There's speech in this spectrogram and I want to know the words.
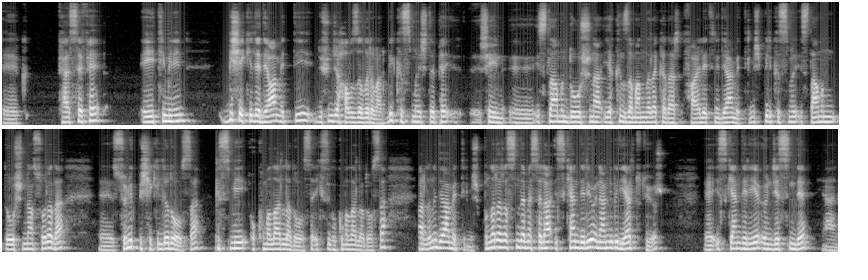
E, felsefe eğitiminin bir şekilde devam ettiği düşünce havzaları var. Bir kısmı işte pe, şeyin e, İslam'ın doğuşuna yakın zamanlara kadar faaliyetini devam ettirmiş. Bir kısmı İslam'ın doğuşundan sonra da e, sönük bir şekilde de olsa, kısmi okumalarla da olsa, eksik okumalarla da olsa varlığını devam ettirmiş. Bunlar arasında mesela İskenderiye önemli bir yer tutuyor. E, İskenderiye öncesinde yani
